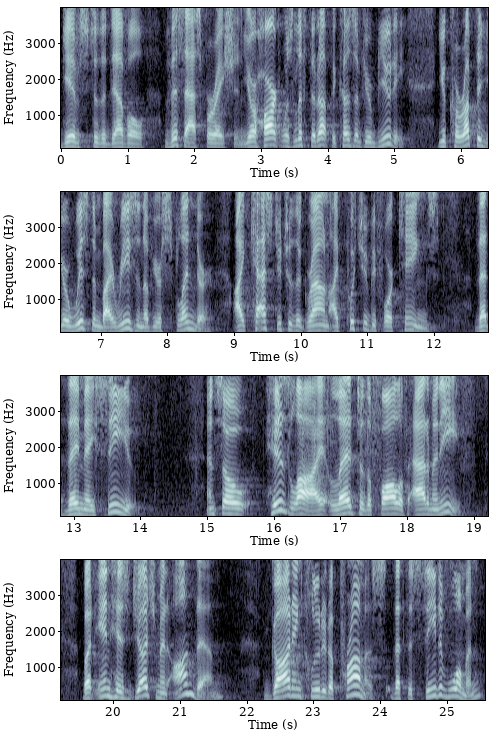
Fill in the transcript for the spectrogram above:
gives to the devil this aspiration Your heart was lifted up because of your beauty. You corrupted your wisdom by reason of your splendor. I cast you to the ground, I put you before kings that they may see you. And so his lie led to the fall of Adam and Eve. But in his judgment on them, God included a promise that the seed of woman,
